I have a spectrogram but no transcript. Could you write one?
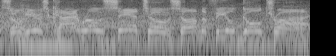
So here's Cairo Santos on the field goal try.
